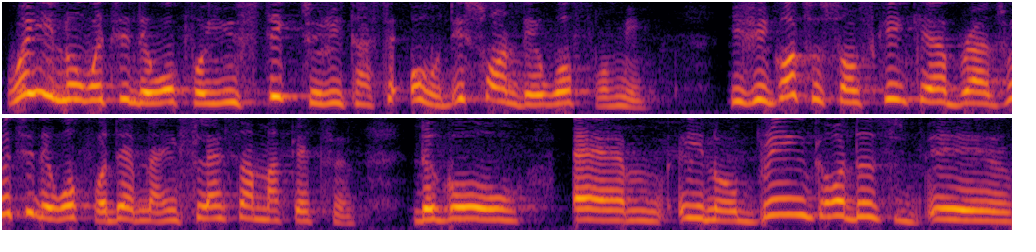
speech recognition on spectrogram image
When you know waiting they work for you, stick to it and say, oh, this one they work for me. If you go to some skincare brands, waiting they work for them, now influencer marketing. They go, um, you know, bring all those uh,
